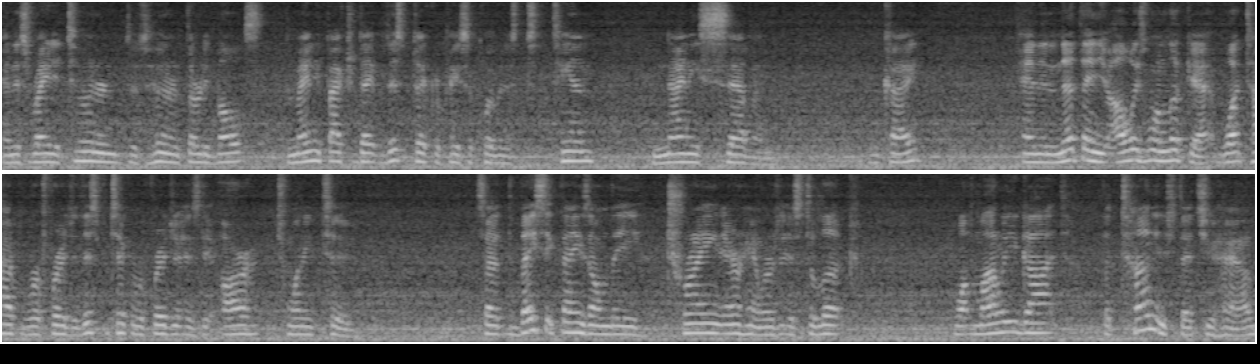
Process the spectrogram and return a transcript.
and it's rated 200 to 230 volts. The manufacture date for this particular piece of equipment is 1097. Okay? And then another thing you always want to look at, what type of refrigerant. This particular refrigerant is the R22. So the basic things on the Trane air handlers is to look what model you got, the tonnage that you have,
